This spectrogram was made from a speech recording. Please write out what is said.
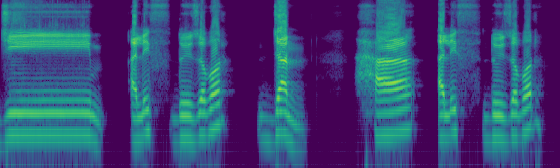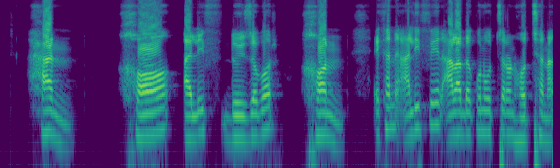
জিম, আলিফ, দুই জবর, জান। হা আলিফ দুই জবর, হান, খ, আলিফ দুই জবর, খন। এখানে আলিফের আলাদা কোনো উচ্চারণ হচ্ছে না,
